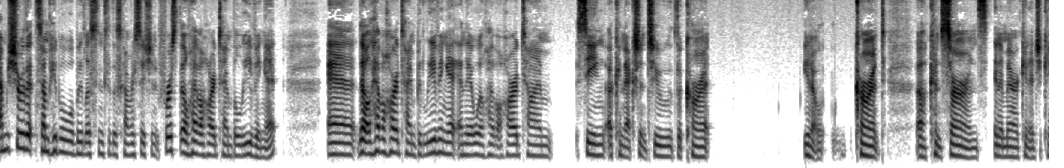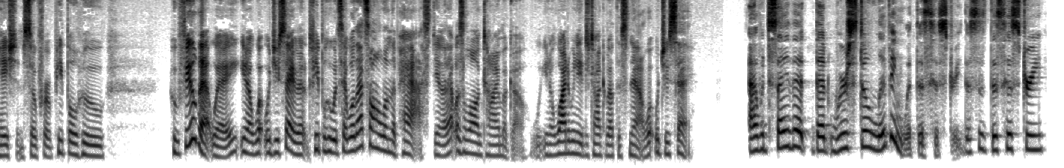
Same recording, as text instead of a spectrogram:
I'm sure that some people will be listening to this conversation. First, they'll have a hard time believing it and they'll have a hard time believing it and they will have a hard time seeing a connection to the current you know current uh, concerns in American education. So for people who who feel that way, you know, what would you say? People who would say, "Well, that's all in the past. You know, that was a long time ago. You know, why do we need to talk about this now?" What would you say? I would say that that we're still living with this history. This is this history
